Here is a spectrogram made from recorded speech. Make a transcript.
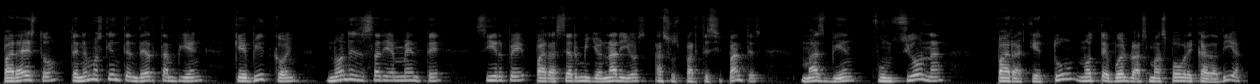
Para esto tenemos que entender también que Bitcoin no necesariamente sirve para hacer millonarios a sus participantes, más bien funciona para que tú no te vuelvas más pobre cada día.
